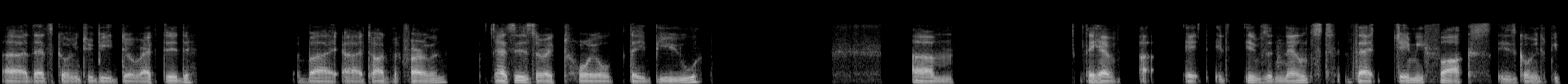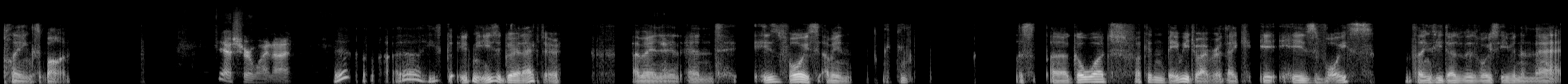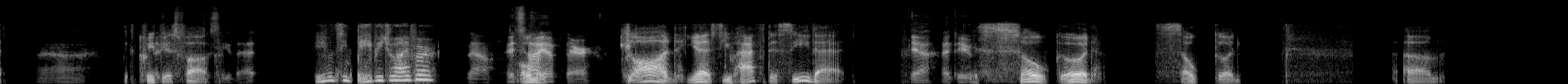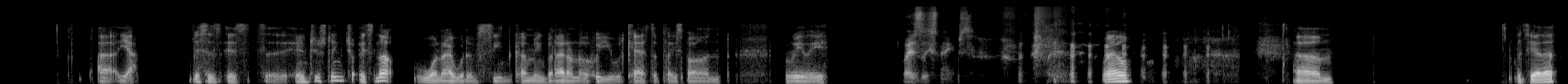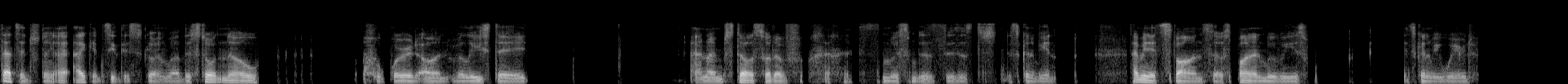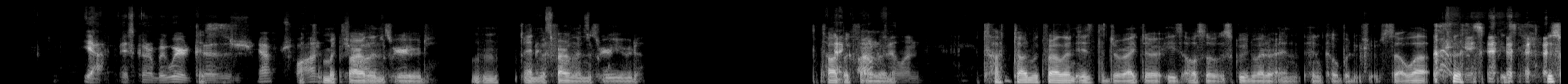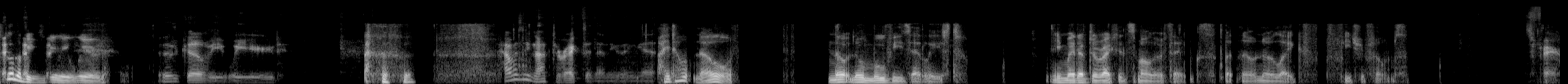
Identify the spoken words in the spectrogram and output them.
Uh, that's going to be directed by uh, Todd McFarlane as his directorial debut. Um, they have uh, it, it. It was announced that Jamie Foxx is going to be playing Spawn. Yeah, sure. Why not? Uh, he's good. I mean, he's a great actor. I mean, and, and his voice. I mean, let's uh, go watch fucking Baby Driver. Like i his voice, the things he does with his voice, even in that, Uh, it's creepy as fuck. See that? You haven't seen Baby Driver? No, it's Oh high up there. God, yes, you have to see that. Yeah, I do. It's so good, so good. Um. Uh, yeah, this is is an interesting. Cho- it's not one I would have seen coming, but I don't know who you would cast to play Spawn. Really, Wesley Snipes. well, um, but yeah, that that's interesting. I, I can see this going well. There's still no word on release date, and I'm still sort of this, is just, it's going to be an. I mean, it's Spawn, so Spawn and movies it's gonna be weird. Yeah, it's gonna be weird because yeah, Spawn. McFarlane's Spawn's weird, hmm and And McFarlane's weird. weird. Todd That McFarlane. Todd, Todd McFarlane is the director. He's also a screenwriter and, and co-producer. So uh, it's, it's, it's going to be really weird. It's gonna be weird. How has he not directed anything yet? I don't know. No, no movies at least. He might have directed smaller things, but no, no like feature films. It's fair.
